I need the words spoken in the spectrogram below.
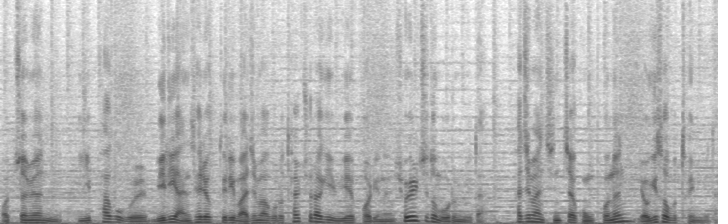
어쩌면 이 파국을 미리 안 세력들이 마지막으로 탈출하기 위해 벌이는 쇼일지도 모릅니다. 하지만 진짜 공포는 여기서부터입니다.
